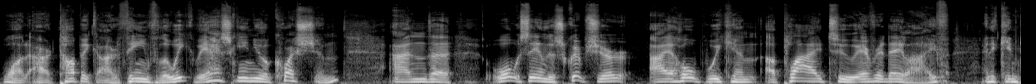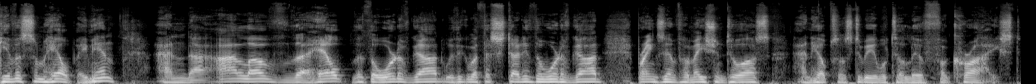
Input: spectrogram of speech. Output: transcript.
what, our topic, our theme for the week. We're asking you a question. And uh, what we see in the scripture, I hope we can apply to everyday life and it can give us some help. Amen. And uh, I love the help that the Word of God, we think about the study of the Word of God, brings information to us and helps us to be able to live for Christ.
